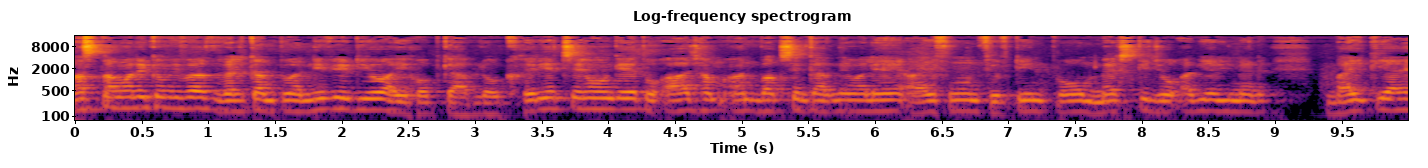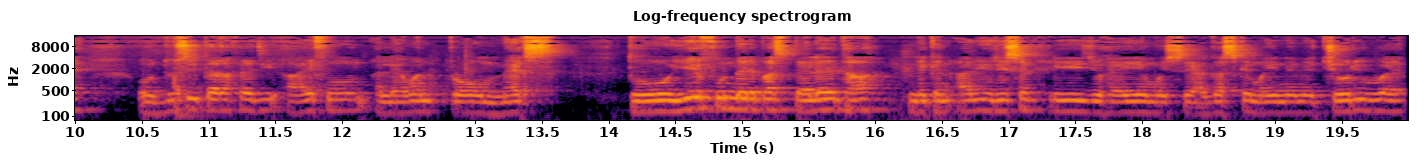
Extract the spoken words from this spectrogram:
असलम viewers welcome to a new video I hope कि आप लोग खैरियत से होंगे। तो आज हम अनबॉक्सिंग करने वाले हैं आईफोन 15 प्रो मैक्स की, जो अभी अभी मैंने बाई किया है। और दूसरी तरफ़ है जी आईफोन 11 प्रो मैक्स तो ये फ़ोन मेरे पास पहले था, लेकिन अभी रिसेंटली जो है ये मुझसे अगस्त के महीने में चोरी हुआ है।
